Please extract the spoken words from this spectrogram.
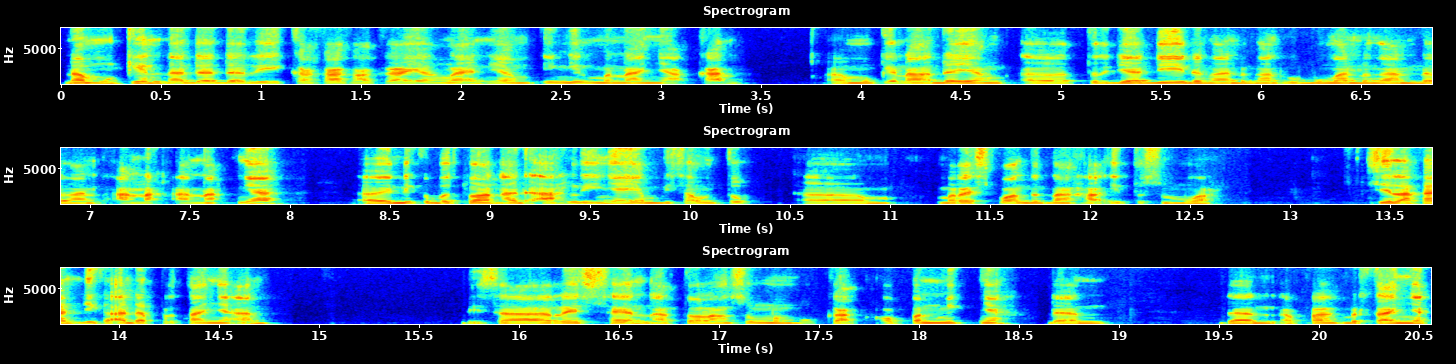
Nah mungkin ada dari kakak-kakak yang lain yang ingin menanyakan, mungkin ada yang terjadi dengan dengan hubungan dengan dengan anak-anaknya. Ini kebetulan ada ahlinya yang bisa untuk merespon tentang hal itu semua. Silakan jika ada pertanyaan bisa hand atau langsung membuka open mic-nya dan dan apa bertanya.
